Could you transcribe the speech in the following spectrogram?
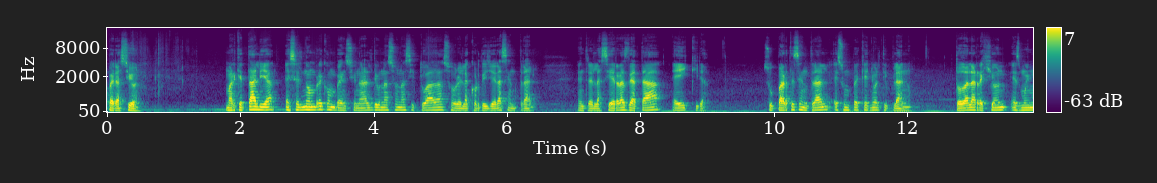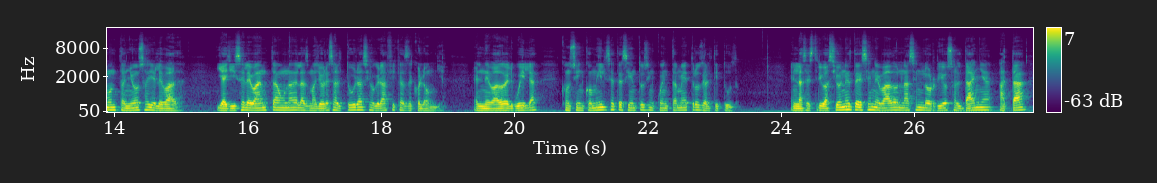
Operación. Marquetalia es el nombre convencional de una zona situada sobre la cordillera central, entre las sierras de Atá e Iquira. Su parte central es un pequeño altiplano. Toda la región es muy montañosa y elevada, y allí se levanta una de las mayores alturas geográficas de Colombia, el Nevado del Huila, con 5.750 metros de altitud. En las estribaciones de ese nevado nacen los ríos Saldaña, Atá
